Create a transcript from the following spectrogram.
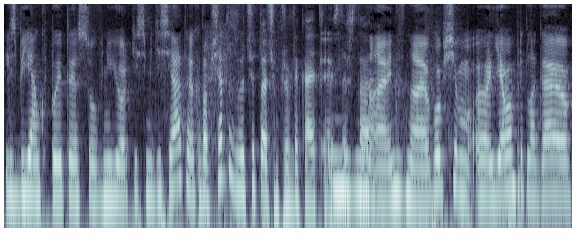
лесбиянку-поэтессу в Нью-Йорке 70-х. Вообще-то звучит очень привлекательно, если не что. Не знаю, не знаю. В общем, э, я вам предлагаю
